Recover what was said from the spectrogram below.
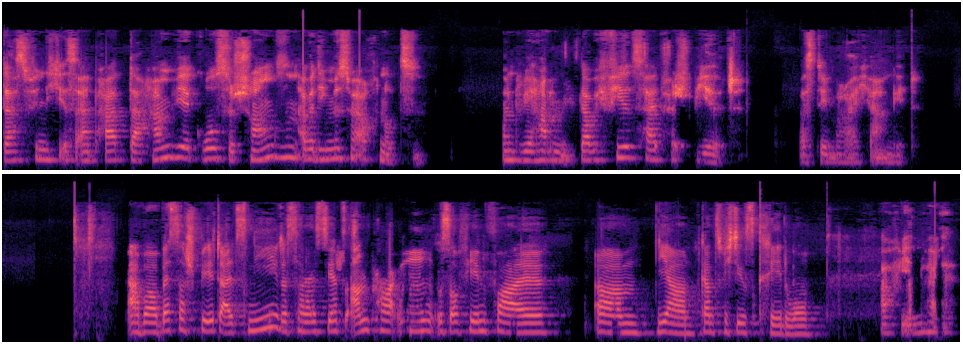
das finde ich ist ein Part, da haben wir große Chancen, aber die müssen wir auch nutzen. Und wir haben, glaube ich, viel Zeit verspielt, was den Bereich angeht. Aber besser später als nie. Das heißt, jetzt anpacken ist auf jeden Fall ähm, ja ein ganz wichtiges Credo. Auf jeden Fall.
